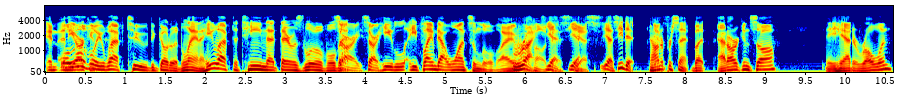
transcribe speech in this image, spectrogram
and, and well, the Louisville Arkan- he left too to go to Atlanta. He left a team that there was Louisville. That, Sorry, sorry. He he flamed out once in Louisville. I right. apologize. Yes, yes, yes, He did. Hundred percent. But at Arkansas, he had it rolling.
